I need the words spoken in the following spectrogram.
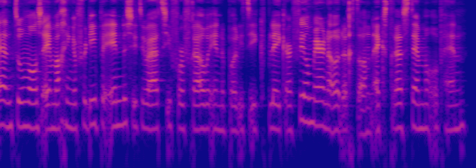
En toen we ons eenmaal gingen verdiepen in de situatie voor vrouwen in de politiek, bleek er veel meer nodig dan extra stemmen op hen.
